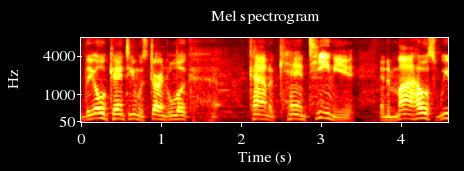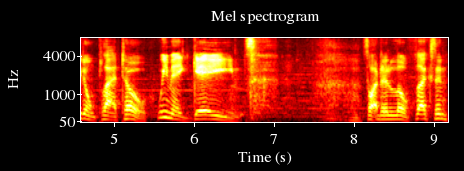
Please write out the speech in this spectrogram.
The old canteen was starting to look uh, kind of canteeny, and in my house we don't plateau, we make gains. so I did a little flexing,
